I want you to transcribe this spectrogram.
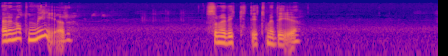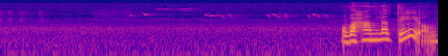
Är det något mer som är viktigt med det? Och vad handlar det om?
